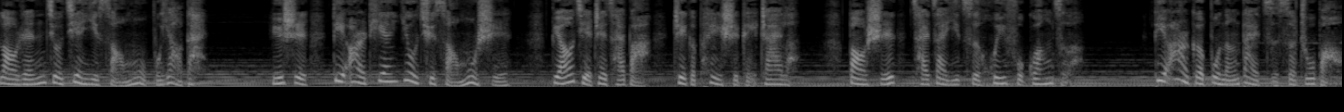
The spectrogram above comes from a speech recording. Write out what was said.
老人就建议扫墓不要带。于是第二天又去扫墓时，表姐这才把这个配饰给摘了，宝石才再一次恢复光泽。第二个不能戴紫色珠宝，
